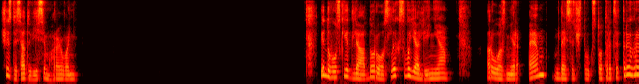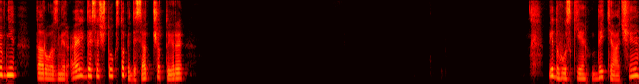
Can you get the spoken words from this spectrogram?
68 гривень. Підгузки для дорослих своя лінія. Розмір М 10 штук 133 гривні та розмір L 10 штук 154 Підгузки дитячі,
